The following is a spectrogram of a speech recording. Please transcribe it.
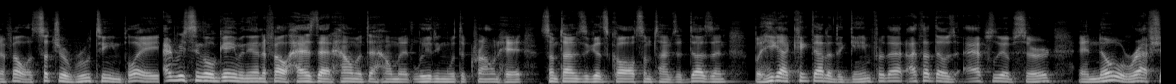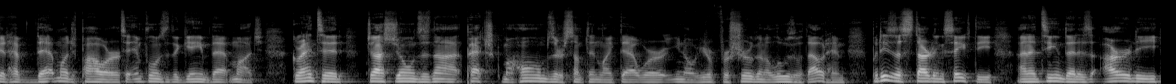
the NFL. It's such a routine play. Every single game in the NFL has that helmet to helmet leading with the crown hit. Sometimes it gets called, sometimes it doesn't. But he got kicked out of the game for that. I thought that was absolutely absurd, and no ref should have that much power to influence the game that much. Granted, Josh Jones is not Patrick Mahomes or something like that where you know you're for sure going to lose without him. But he's a starting safety on a team that is already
